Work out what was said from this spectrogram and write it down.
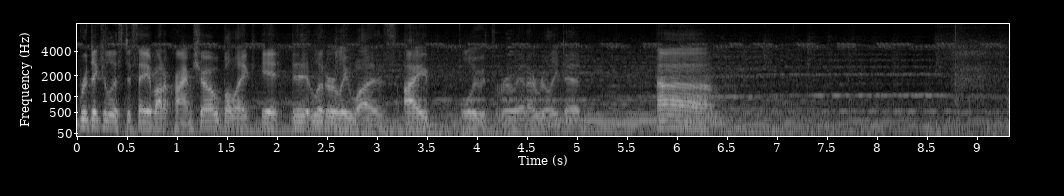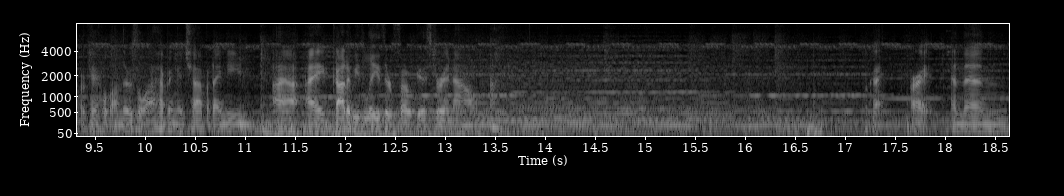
ridiculous to say about a crime show, but, like, it, it literally was. I blew through it. I really did. Um, okay, hold on. There's a lot happening in chat, but I need... I, I gotta be laser focused right now. okay, alright. And then...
